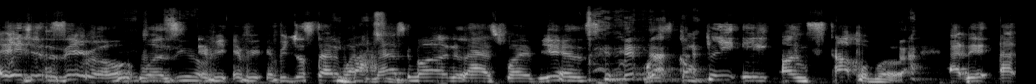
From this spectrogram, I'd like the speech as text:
Agent Zero Agent was Zero. if you if you if you just started watching Hibachi. basketball in the last five years, was completely unstoppable at the at,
